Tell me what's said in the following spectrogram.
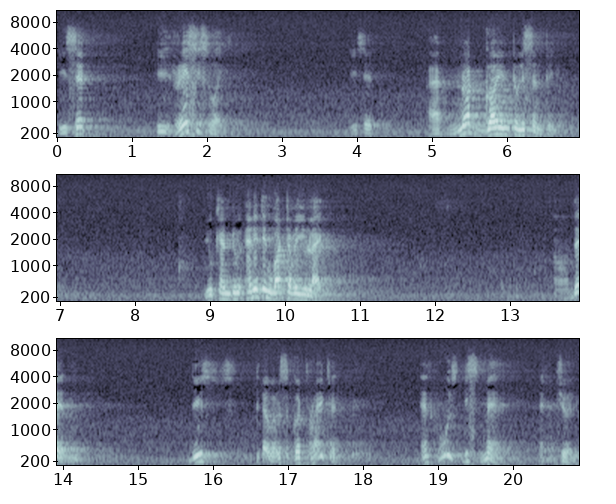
He said, he raised his voice. He said, I am not going to listen to you. You can do anything, whatever you like. Uh, then, these devils got frightened. And who is this man, actually,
